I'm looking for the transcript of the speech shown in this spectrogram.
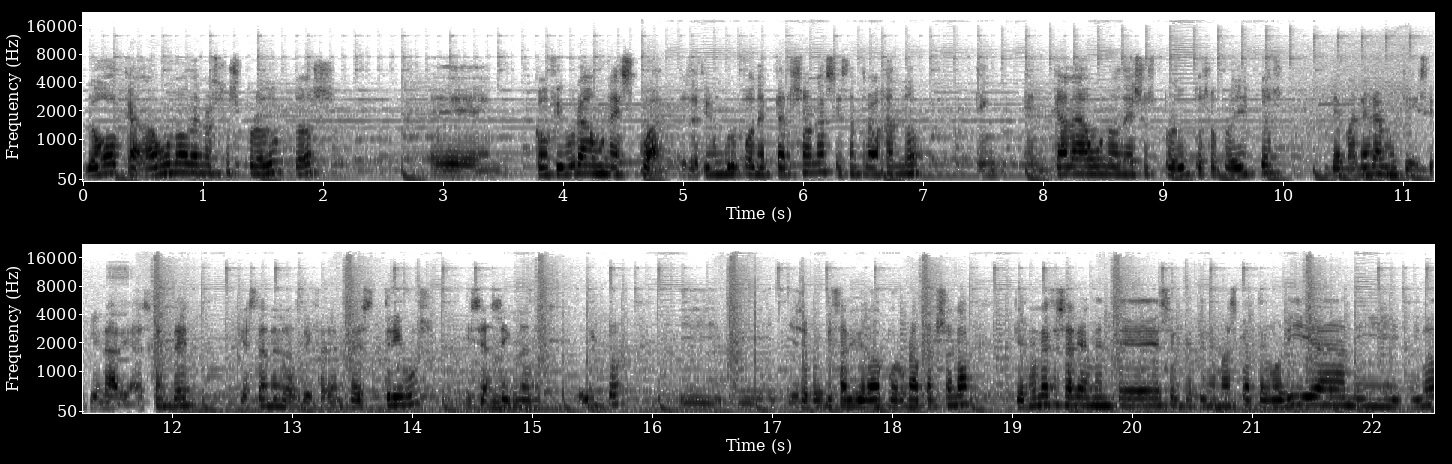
luego cada uno de nuestros productos configura una squad, es decir, un grupo de personas que están trabajando en, cada uno de esos productos o proyectos de manera multidisciplinaria. Es gente que están en las diferentes tribus y se asignan a ese proyecto y, ese proyecto está liderado por una persona que no necesariamente es el que tiene más categoría ni, no,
